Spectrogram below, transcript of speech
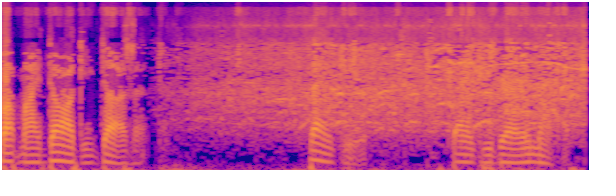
but my doggy doesn't. Thank you. Thank you very much.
